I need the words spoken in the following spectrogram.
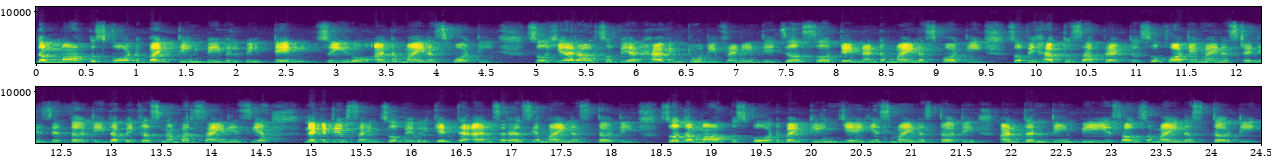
the mark scored by team B will be 10, 0 and minus 40. So here also we are having two different integers. So 10 and minus 40. So we have to subtract. So 40 minus 10 is a 30. The biggest number sign is a negative sign. So we will get the answer as a minus 30. So the mark scored by team A is minus 30 and then team B is also minus 30.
